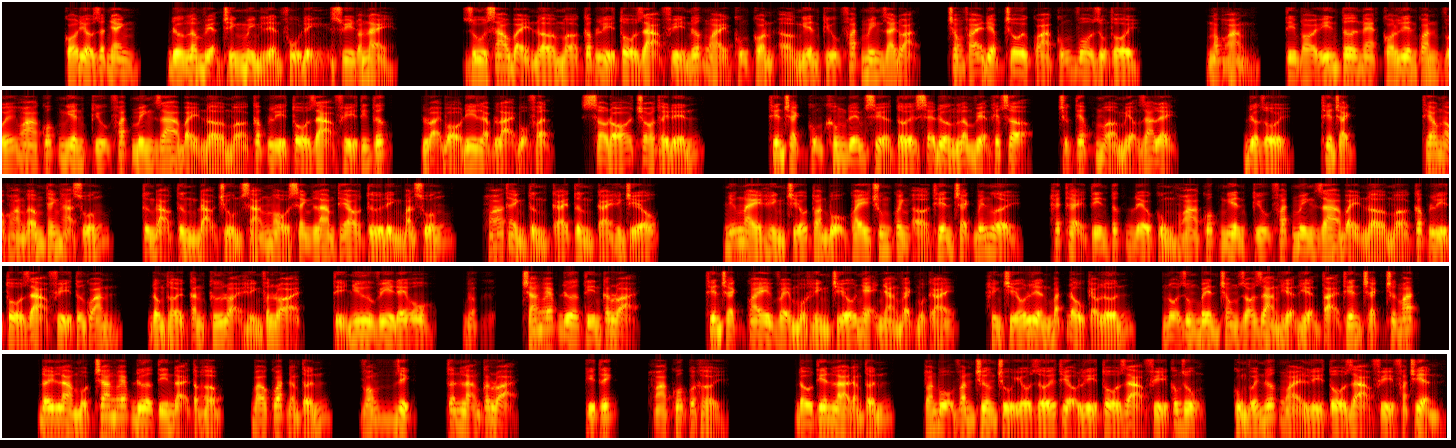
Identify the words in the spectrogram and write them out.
Có điều rất nhanh, đường lâm viện chính mình liền phủ định suy đoán này. Dù sao 7 nm cấp lì tổ dạ phi nước ngoài cũng còn ở nghiên cứu phát minh giai đoạn, trong phái điệp trôi qua cũng vô dụng thôi. Ngọc hoàng, tìm tòi internet có liên quan với hoa quốc nghiên cứu phát minh ra 7 nm cấp lì tổ dạ phi tin tức, loại bỏ đi lặp lại bộ phận, sau đó cho thấy đến. Thiên trạch cũng không đếm xỉa tới sẽ đường lâm viện khiếp sợ, trực tiếp mở miệng ra lệnh được rồi, thiên trạch. Theo ngọc hoàng âm thanh hạ xuống, từng đạo từng đạo chùm sáng màu xanh lam theo từ đỉnh bắn xuống, hóa thành từng cái từng cái hình chiếu. Những này hình chiếu toàn bộ quay chung quanh ở thiên trạch bên người, hết thảy tin tức đều cùng hoa quốc nghiên cứu phát minh ra bảy nở mở cấp lì tổ dạ phỉ tương quan, đồng thời căn cứ loại hình phân loại, tỉ như video trang web đưa tin các loại. Thiên trạch quay về một hình chiếu nhẹ nhàng gạch một cái, hình chiếu liền bắt đầu kéo lớn, nội dung bên trong rõ ràng hiện hiện tại thiên trạch trước mắt. Đây là một trang web đưa tin đại tập hợp, bao quát đảng tấn võng dịch, tân lãng các loại. Kỳ tích, hoa quốc quốc khởi đầu tiên là đảng tấn, toàn bộ văn chương chủ yếu giới thiệu lì tổ dạ phỉ công dụng, cùng với nước ngoài lì tổ dạ phỉ phát triển.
